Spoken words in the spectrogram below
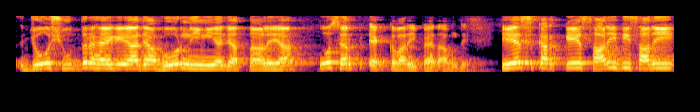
ਜੋ ਸ਼ੂਦਰ ਹੈਗੇ ਆ ਜਾਂ ਹੋਰ ਨੀਵੀਆਂ ਜਾਤਾਂ ਵਾਲੇ ਆ ਉਹ ਸਿਰਫ ਇੱਕ ਵਾਰੀ ਪੈਦਾ ਹੁੰਦੇ। ਇਸ ਕਰਕੇ ਸਾਰੀ ਦੀ ਸਾਰੀ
